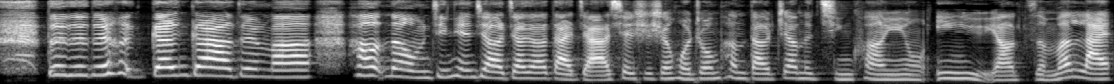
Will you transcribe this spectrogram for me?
对对对，很尴尬，对吗？好，那我们今天就要教教大家，现实生活中碰到这样的情况，运用英语要怎么来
